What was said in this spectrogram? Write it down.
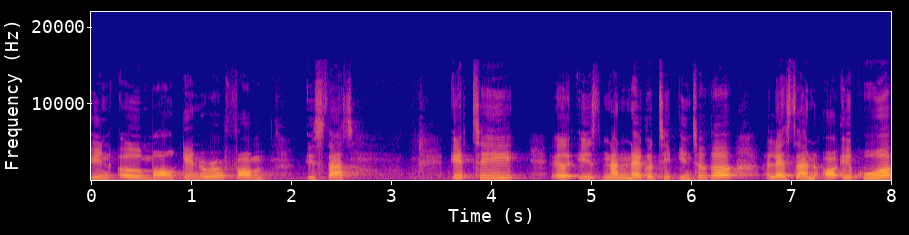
in a more general form is that if t uh, is non-negative integer less than or equal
